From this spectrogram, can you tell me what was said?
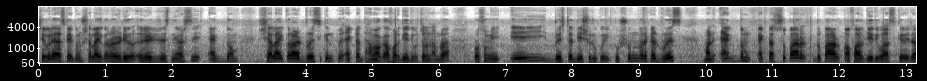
সেগুলো আজকে একদম সেলাই করা রেডি রেডি ড্রেস নিয়ে আসছি। একদম সেলাই করা ড্রেসে কিন্তু একটা ধামাকা অফার দিয়ে দিব। চলুন আমরা প্রথমেই এই ড্রেসটা দিয়ে শুরু করি। খুব সুন্দর একটা ড্রেস মানে একদম একটা সুপার ডুপার অফার দিয়ে দিব আজকে এটা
